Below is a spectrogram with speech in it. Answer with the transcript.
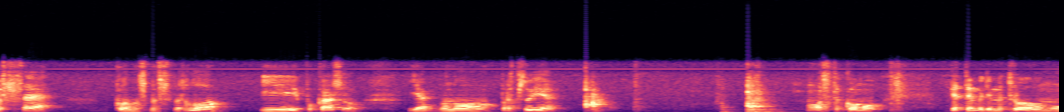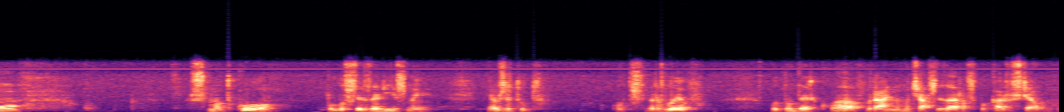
ось це конусне сверло і покажу, як воно працює на ось такому 5-мм шматку полоси залізної. Я вже тут от сверлив одну дирку, а в реальному часі зараз покажу ще одну.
